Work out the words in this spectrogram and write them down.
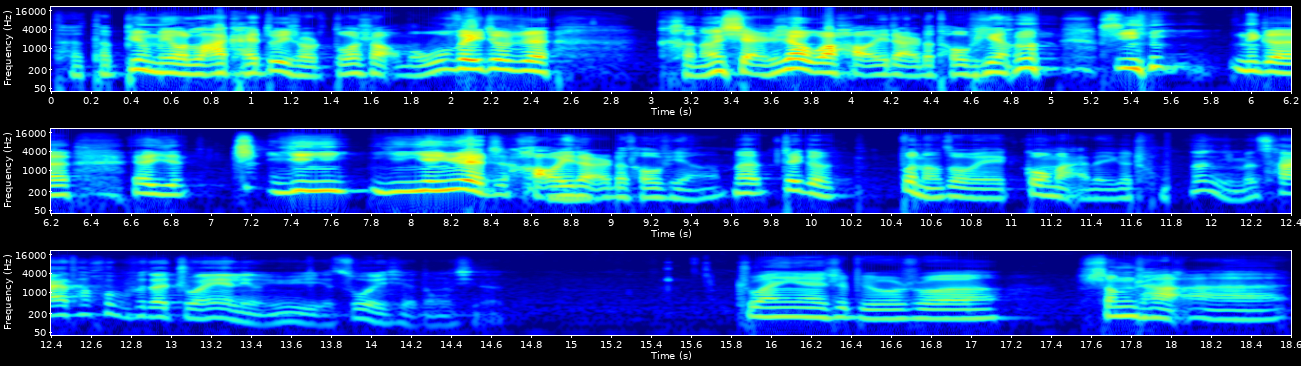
它它并没有拉开对手多少嘛，无非就是可能显示效果好一点的投屏，音那个呃音音音音乐好一点的投屏，那这个不能作为购买的一个冲。那你们猜他会不会在专业领域也做一些东西呢？专业是比如说生产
